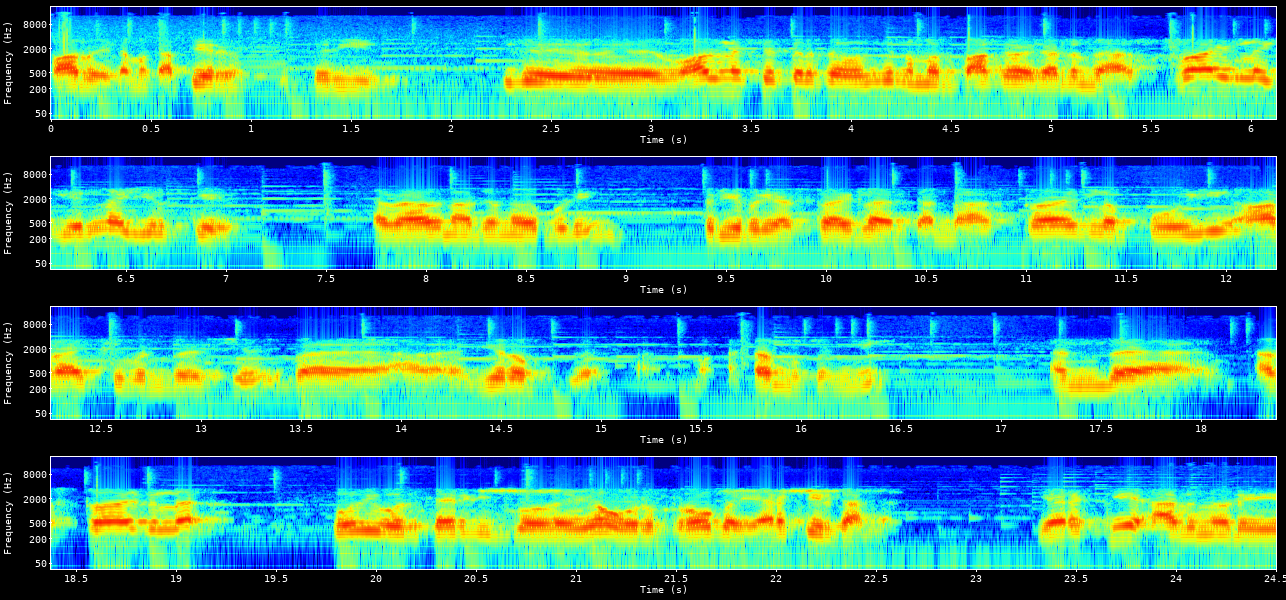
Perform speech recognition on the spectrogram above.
பார்வை நமக்கு அப்பியரன்ஸ் தெரியுது. இது வால் நட்சத்திரத்தை வந்து நம்ம பார்க்கறதுக்காக இந்த அஸ்ட்ராய்டில் என்ன இருக்கு? அதாவது நான் சொன்னபடி பெரிய பெரிய அஸ்ட்ராய்ட்லாம் இருக்கு. அந்த அஸ்ட்ராய்டில் போய் ஆராய்ச்சி பண்றதுக்கு இப்போ யூரோப்பில் அட்டம் பண்ணி அந்த அஸ்ட்ராய்டில் போய் ஒரு செயற்கைக்கோளையோ ஒரு ப்ரோபை இறக்கியிருக்காங்க. இறக்கி அதனுடைய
